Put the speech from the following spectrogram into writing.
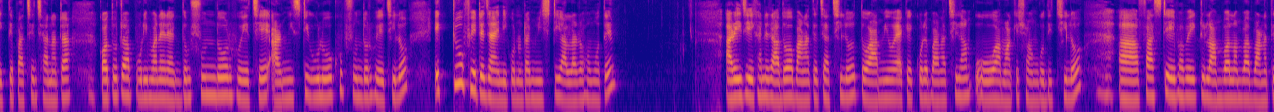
দেখতে পাচ্ছেন ছানাটা কতটা পরিমাণের একদম সুন্দর হয়েছে। আর মিষ্টিগুলোও খুব সুন্দর হয়েছিল। একটু ফেটে যায়নি কোনোটা মিষ্টি আল্লাহ রহমতে। আর এই যে এখানে রাধোয়া বানাতে চাচ্ছিল, তো আমিও এক এক করে বানাচ্ছিলাম, ও আমাকে সঙ্গ দিচ্ছিল। ফার্স্টে এইভাবে একটু লম্বা লম্বা বানাতে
